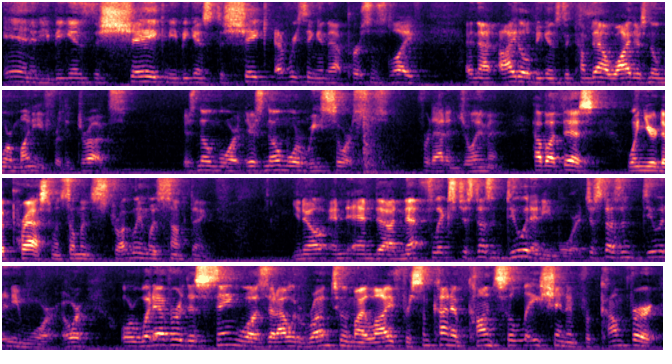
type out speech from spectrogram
in and he begins to shake and he begins to shake everything in that person's life. And that idol begins to come down. Why? There's no more money for the drugs. There's no more, there's no more resources for that enjoyment. How about this? When you're depressed, when someone's struggling with something, you know, and, and uh, Netflix just doesn't do it anymore. It just doesn't do it anymore. Or, or whatever this thing was that I would run to in my life for some kind of consolation and for comfort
